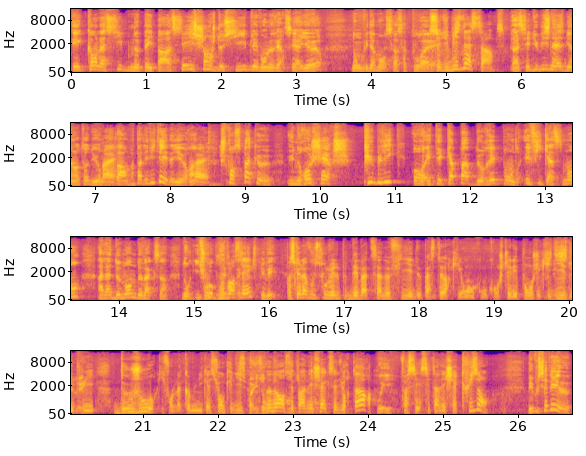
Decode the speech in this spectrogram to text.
et quand la cible ne paye pas assez, changent de cible et vont le verser ailleurs. Donc évidemment, ça, ça pourrait. C'est du business, ça. hein? Ah, c'est du business, bien entendu. On Ouais. peut pas, on peut pas l'éviter d'ailleurs. hein. Ouais. Je pense pas que une recherche publique aurait été capable de répondre efficacement à la demande de vaccins. Donc il faut Vous, que vous pensez privée. Parce que là, vous soulevez le débat de Sanofi et de Pasteur qui ont, qui ont- jeté l'éponge et qui disent depuis deux jours, qui font de la communication, qui disent ils non, non, c'est pas un échec, c'est du retard. Oui. Enfin, c'est c'est un échec cuisant. Mais vous savez, euh,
